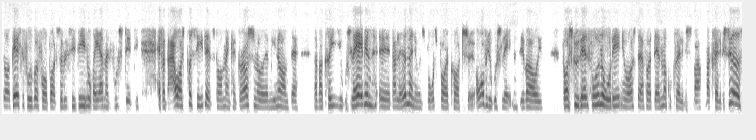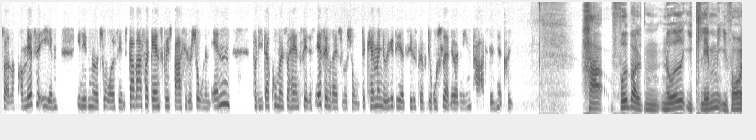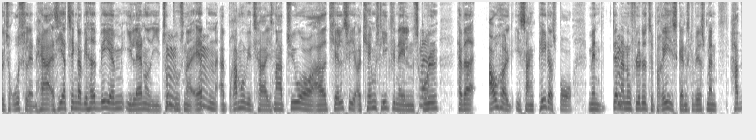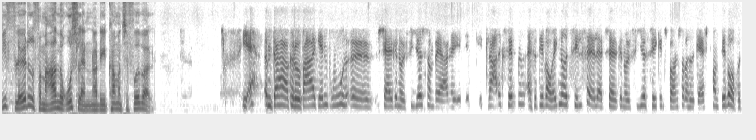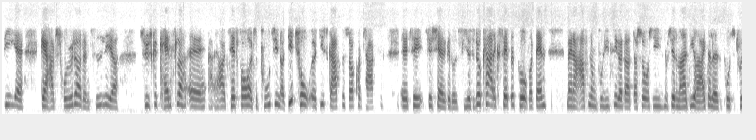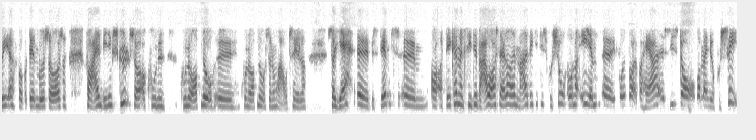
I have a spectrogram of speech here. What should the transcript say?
det europæiske fodboldforbund, så vil sige, det ignorerer man fuldstændig. Altså, der er jo også præcedens for, at man kan gøre sådan noget. Jeg minder om, da der var krig i Jugoslavien, øh, der lavede man jo en sportsboykot øh, over for Jugoslavien. Det var jo for at skyde den fodnote ind, jo også derfor, at Danmark kunne kvalific- var, var kvalificeret så, eller kom med til EM i 1992. Der var så ganske vist bare situationen en anden, fordi der kunne man så have en fælles FN-resolution. Det kan man jo ikke i det her tilfælde, fordi Rusland jo er den ene part i den her krig. Har fodbolden noget i klemme i forhold til Rusland her? Altså jeg tænker, vi havde et VM i landet i 2018. Mm. Mm. Abramovic har i snart 20 år ejet Chelsea, og Champions League-finalen skulle ja. have været afholdt i St. Petersborg, men den mm. er nu flyttet til Paris, ganske vist. Men har vi flyttet for meget med Rusland, når det kommer til fodbold? Ja, der kan du bare igen bruge øh, Schalke 04 som værende et, et, et klart eksempel. Altså det var jo ikke noget tilfælde, at Schalke 04 fik en sponsor, der hed Gazprom. Det var jo fordi, at Gerhard Schröder, den tidligere tyske kansler øh, har et tæt forhold til Putin, og de to, øh, de skabte så kontakten øh, til, til Schalke 04. Så det er jo et klart eksempel på, hvordan man har haft nogle politikere, der, der så at sige, nu siger det meget direkte, at lade sig prostituere, for på den måde så også for egen vindings skyld så at kunne, kunne, opnå, øh, kunne opnå sådan nogle aftaler. Så ja, øh, bestemt. Øh, og, og det kan man sige, det var jo også allerede en meget vigtig diskussion under EM øh, i fodbold for herre øh, sidste år, hvor man jo kunne se,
